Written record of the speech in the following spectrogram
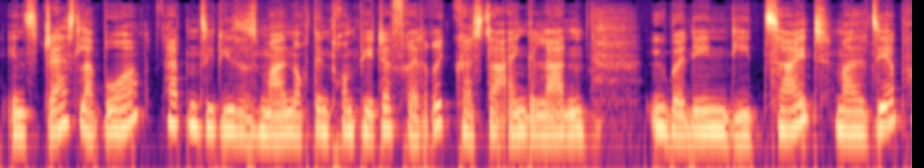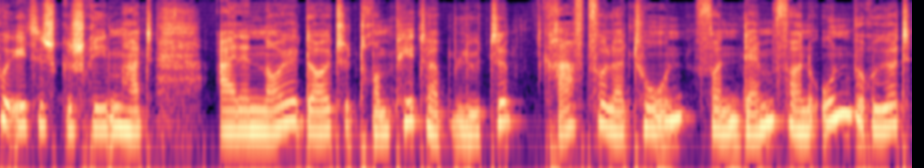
Ins Jazzlabor hatten sie dieses Mal noch den Trompeter Frederik Köster eingeladen, über den die Zeit mal sehr poetisch geschrieben hat, eine neue deutsche Trompeterblüte, kraftvoller Ton, von Dämpfern unberührt,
